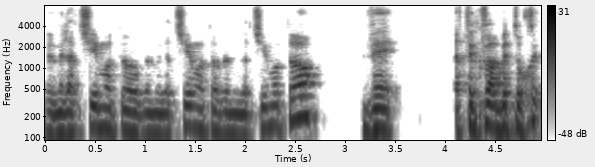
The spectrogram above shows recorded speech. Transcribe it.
ומלטשים אותו ומלטשים אותו ומלטשים אותו, ואתם כבר בטוחים,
